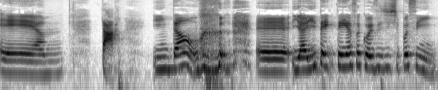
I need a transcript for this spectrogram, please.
É, tá. Então, é, e aí tem, tem essa coisa de tipo assim.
